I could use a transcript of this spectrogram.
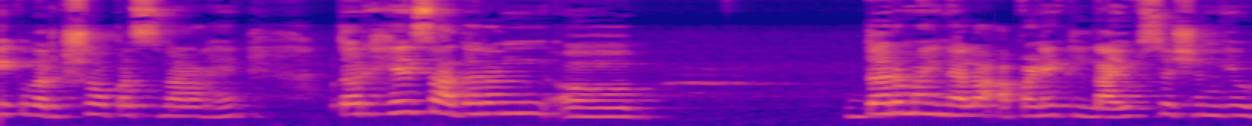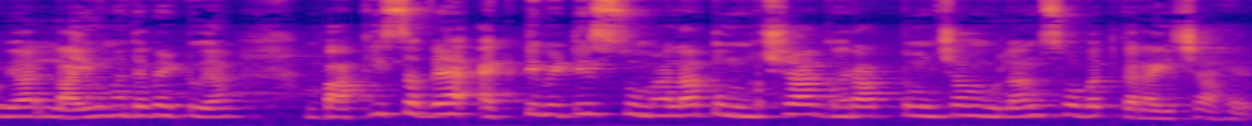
एक वर्कशॉप असणार आहे. तर हे साधारण दर महिन्याला आपण एक लाईव्ह सेशन घेऊया लाईव्हमध्ये भेटूया. बाकी सगळ्या ॲक्टिव्हिटीज तुम्हाला तुमच्या घरात तुमच्या मुलांसोबत करायच्या आहेत.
